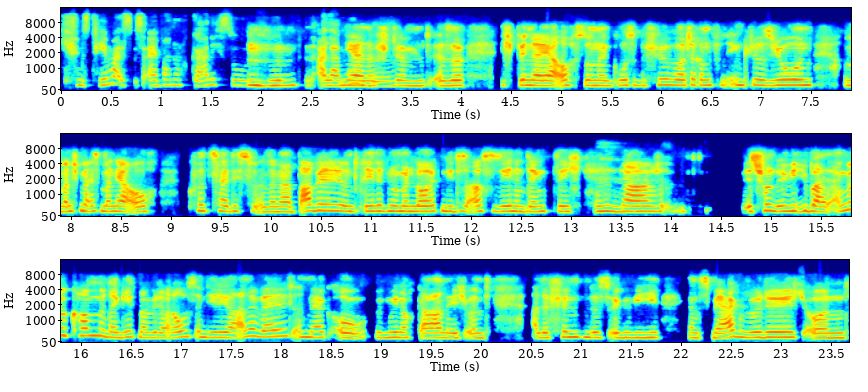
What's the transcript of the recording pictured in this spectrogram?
ich finde das Thema, das ist einfach noch gar nicht so, so Mhm. in aller Ja, das Munde. stimmt. Also ich bin da ja auch so eine große Befürworterin von Inklusion und manchmal ist man ja auch kurzzeitig so in seiner Bubble und redet nur mit Leuten, die das auch so sehen und denkt sich, Mhm. ja, ist schon irgendwie überall angekommen und dann geht man wieder raus in die reale Welt und merkt, oh, irgendwie noch gar nicht und alle finden das irgendwie ganz merkwürdig und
